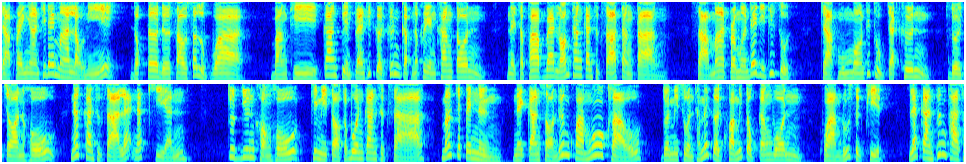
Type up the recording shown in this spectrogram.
จากรายงานที่ได้มาเหล่านี้ ดรเดอร์ซาสรุปว่า บางทีการเปลี่ยนแปลงที่เกิดขึ้นกับนักเรียนข้างต้น ในสภาพแวดล้อมทางการศึกษาต่างๆ สามารถประเมินได้ดีที่สุด จากมุมมองที่ถูกจัดขึ้น โดยจอห์นโฮลนักการศึกษาและนักเขียน จุดยืนของโฮลที่มีต่อกระบวนการศึกษา มักจะเป็นหนึ่งในการสอนเรื่องความโง่เขลา โดยมีส่วนทำให้เกิดความวิตกกังวล ความรู้สึกผิด และการพึ่งพาส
